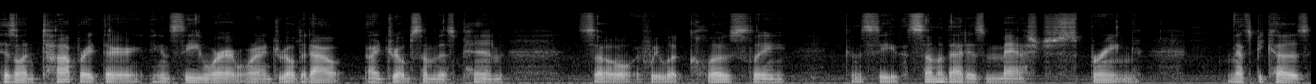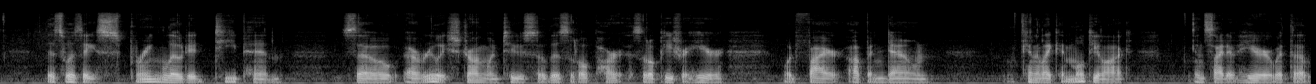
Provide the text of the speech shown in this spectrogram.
is on top right there. You can see where when I drilled it out, I drilled some of this pin. So if we look closely, can see that some of that is mashed spring. And that's because this was a spring-loaded T-pin. So a really strong one too. So this little part, this little piece right here, would fire up and down, kind of like a Mul-T-Lock inside of here with the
